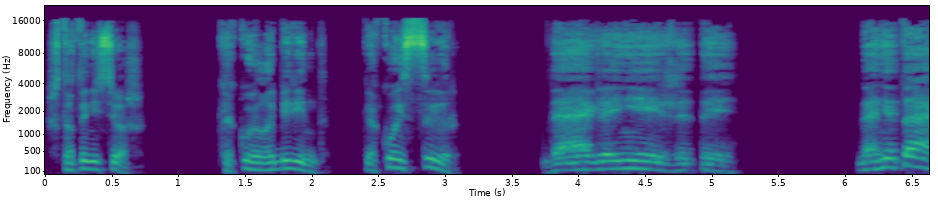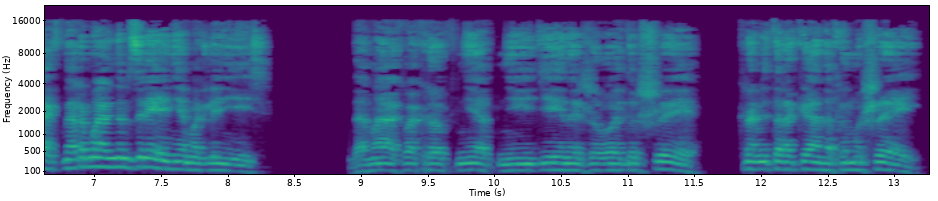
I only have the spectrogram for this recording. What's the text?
что ты несешь? Какой лабиринт? Какой сыр? Да оглянись же ты. Да не так, нормальным зрением оглянись. В домах вокруг нет ни единой живой души, кроме тараканов и мышей.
